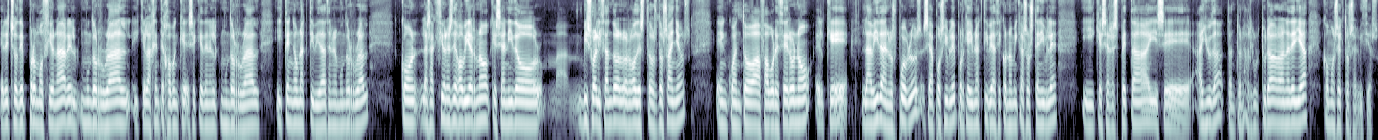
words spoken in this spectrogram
el hecho de promocionar el mundo rural y que la gente joven que se quede en el mundo rural y tenga una actividad en el mundo rural con las acciones de gobierno que se han ido ah, visualizando a lo largo de estos dos años en cuanto a favorecer o no el que la vida en los pueblos sea posible porque hay una actividad económica sostenible y que se respeta y se ayuda tanto en la agricultura, la ganadería como sector servicios.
